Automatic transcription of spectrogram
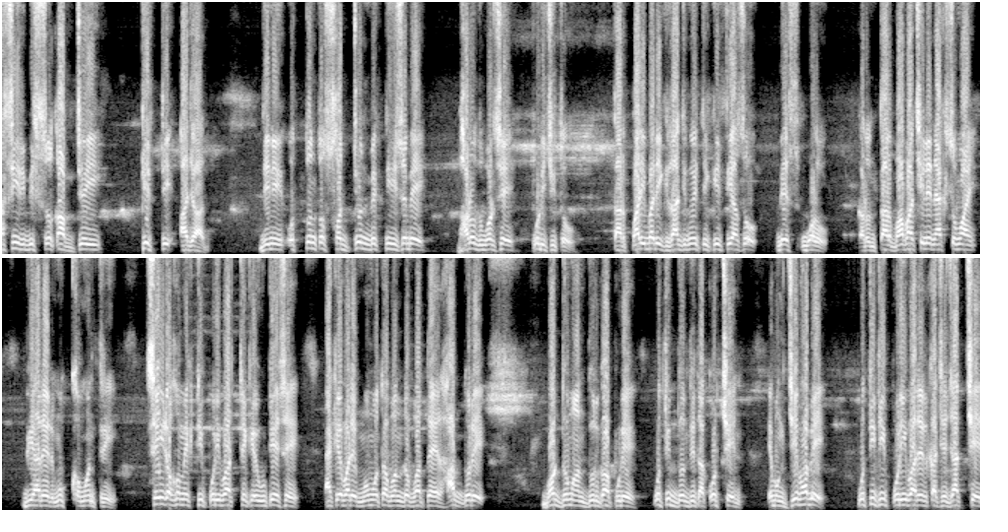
আশির বিশ্বকাপ জয়ী কীর্তি আজাদ, যিনি অত্যন্ত সজ্জন ব্যক্তি হিসেবে ভারতবর্ষে পরিচিত। তার পারিবারিক রাজনৈতিক ইতিহাসও বেশ বড়, কারণ তার বাবা ছিলেন একসময় বিহারের মুখ্যমন্ত্রী। সেই রকম একটি পরিবার থেকে উঠে এসে একেবারে মমতা বন্দ্যোপাধ্যায়ের হাত ধরে বর্ধমান, দুর্গাপুরে প্রতিদ্বন্দ্বিতা করছেন এবং যেভাবে প্রতিটি পরিবারের কাছে যাচ্ছেন,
